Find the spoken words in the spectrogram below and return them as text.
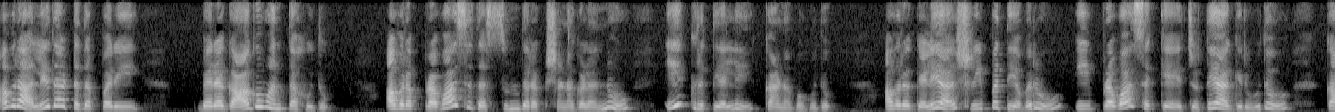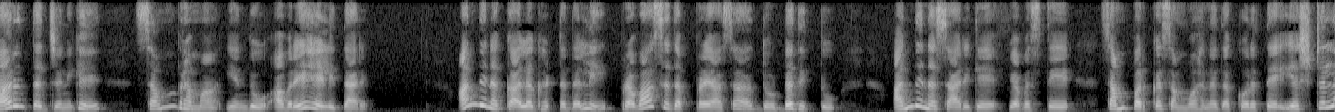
ಅವರ ಅಲೆದಾಟದ ಪರಿ ಬೆರಗಾಗುವಂತಹುದು. ಅವರ ಪ್ರವಾಸದ ಸುಂದರ ಕ್ಷಣಗಳನ್ನು ಈ ಕೃತಿಯಲ್ಲಿ ಕಾಣಬಹುದು. ಅವರ ಗೆಳೆಯ ಶ್ರೀಪತಿಯವರು ಈ ಪ್ರವಾಸಕ್ಕೆ ಜೊತೆಯಾಗಿರುವುದು ಕಾರಂತಜ್ಜನಿಗೆ ಸಂಭ್ರಮ ಎಂದು ಅವರೇ ಹೇಳಿದ್ದಾರೆ. ಅಂದಿನ ಕಾಲಘಟ್ಟದಲ್ಲಿ ಪ್ರವಾಸದ ಪ್ರಯಾಸ ದೊಡ್ಡದಿತ್ತು. ಅಂದಿನ ಸಾರಿಗೆ ವ್ಯವಸ್ಥೆ, ಸಂಪರ್ಕ ಸಂವಹನದ ಕೊರತೆ ಎಷ್ಟೆಲ್ಲ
